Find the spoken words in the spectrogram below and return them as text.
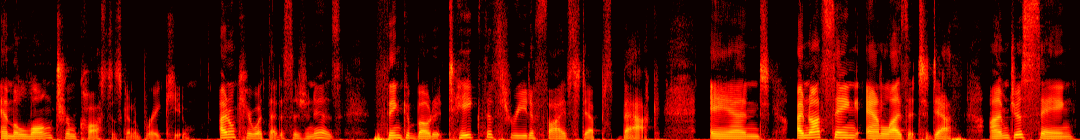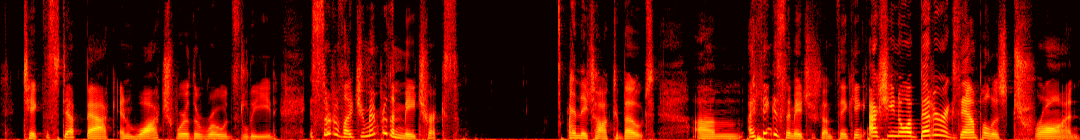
and the long term cost is going to break you. I don't care what that decision is. Think about it. Take the three to five steps back and I'm not saying analyze it to death. I'm just saying take the step back and watch where the roads lead. It's sort of like, do you remember the Matrix? And they talked about, um, I think it's the Matrix I'm thinking. Actually, you know, a better example is Tron.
